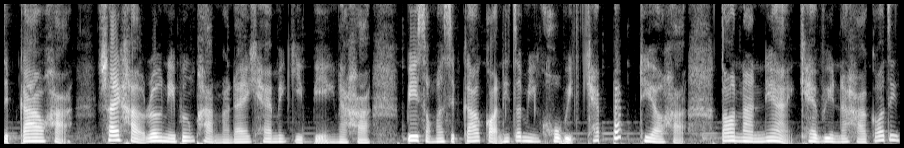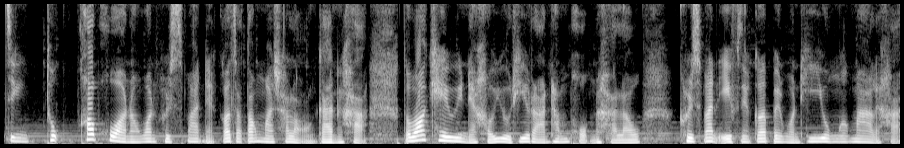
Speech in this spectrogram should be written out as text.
2019 ค่ะ ใช่ค่ะ เรื่องนี้เพิ่งผ่านมาได้แค่ไม่กี่ปีเองนะคะ ปี 2019 ก่อนที่จะมีโควิดแค่แป๊บเดียวค่ะ ตอนนั้นเนี่ย เควินนะคะ ก็จริงๆ ทุกครอบครัวเนาะวันคริสต์มาสเนี่ย ก็จะต้องมาฉลองกันค่ะ แต่ว่าเควินเนี่ยเขาอยู่ที่ร้านทำผมนะคะ แล้วChristmas Eve เนี่ยก็เป็นวันที่ยุ่งมากๆเลยค่ะ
